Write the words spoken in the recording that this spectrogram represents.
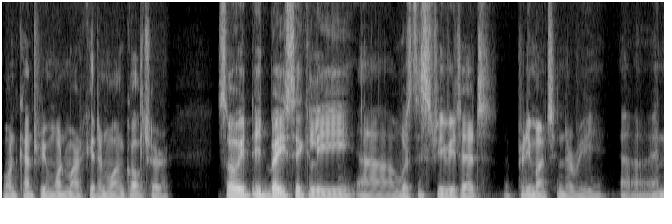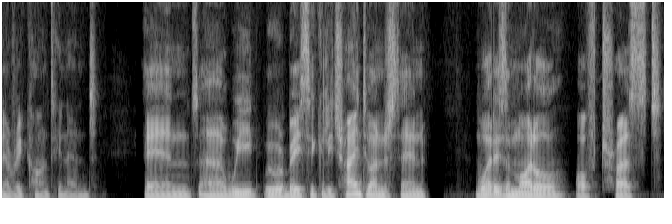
one country, one market, and one culture. So it, it basically uh, was distributed pretty much in every uh, in every continent, and uh, we we were basically trying to understand what is a model of trust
